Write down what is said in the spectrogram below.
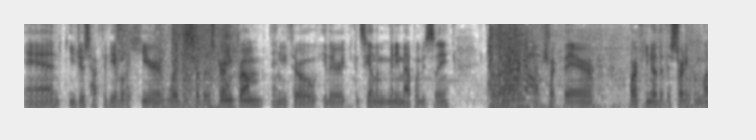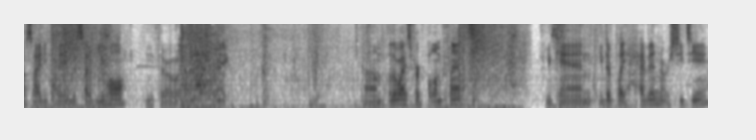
and you just have to be able to hear where the Sova is droning from, and you throw either you can see on the mini map obviously, aftershock there, or if you know that they're starting from the left side, you play on this side of U-Haul, you throw an aftershock there. Um, otherwise, for bomb plants, you can either play Heaven or CTA,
